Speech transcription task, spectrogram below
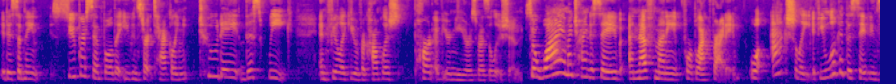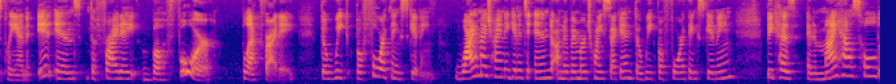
It is something super simple that you can start tackling today, this week, and feel like you have accomplished part of your New Year's resolution. So why am I trying to save enough money for Black Friday? Well, actually, if you look at the savings plan, it ends the Friday before Black Friday, the week before Thanksgiving. Why am I trying to get it to end on November 22nd, the week before Thanksgiving? Because in my household,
